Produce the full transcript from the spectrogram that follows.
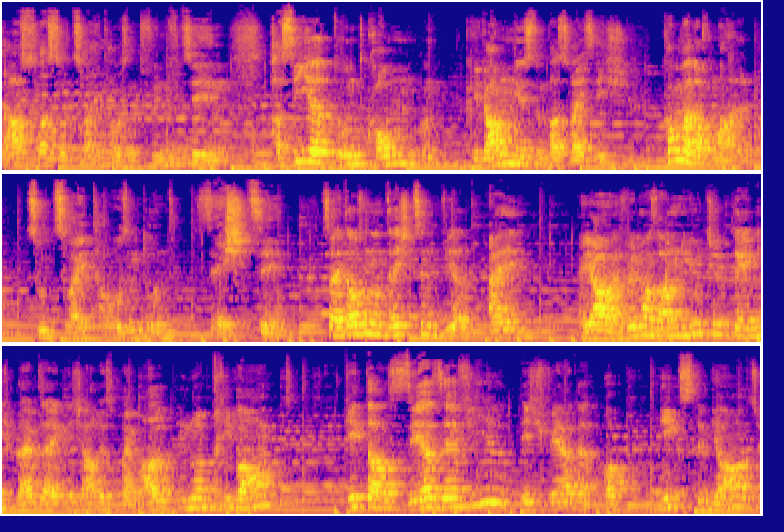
das, was so 2015 passiert und kommen und gegangen ist und was weiß ich. Kommen wir doch mal zu 2016. 2016 wird ein, naja, ich will mal sagen, YouTube-technisch bleibt eigentlich alles beim Alten, nur privat geht da sehr, sehr viel. Ich werde ab nächstem Jahr, also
